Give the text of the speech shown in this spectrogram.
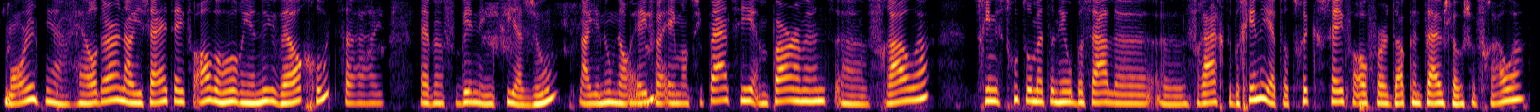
Mooi. Ja, helder. Nou, je zei het even al, we horen je nu wel goed. Uh, we hebben een verbinding via Zoom. Nou, je noemde al even emancipatie, empowerment, uh, vrouwen. Misschien is het goed om met een heel basale uh, vraag te beginnen. Je hebt dat stuk geschreven over dak- en thuisloze vrouwen.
